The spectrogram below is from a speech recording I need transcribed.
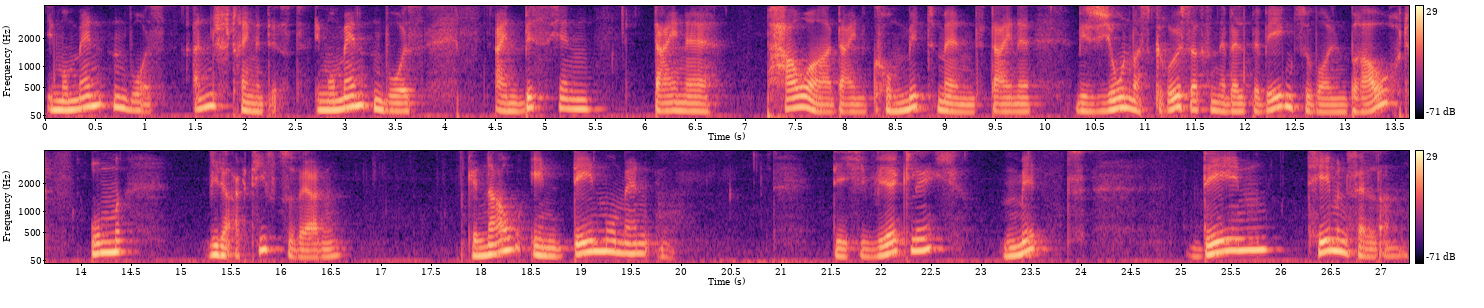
in Momenten, wo es anstrengend ist, in Momenten, wo es ein bisschen deine Power, dein Commitment, deine Vision, was Größeres in der Welt bewegen zu wollen, braucht, um wieder aktiv zu werden, genau in den Momenten dich wirklich mit den Themenfeldern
